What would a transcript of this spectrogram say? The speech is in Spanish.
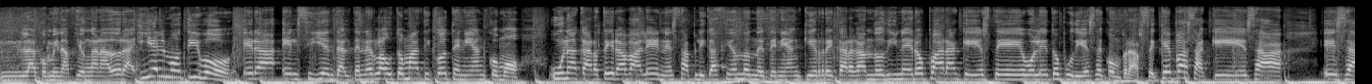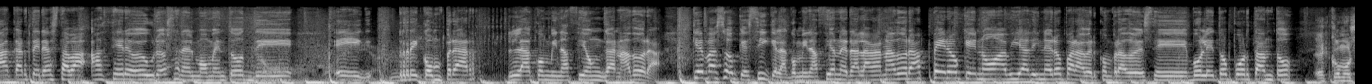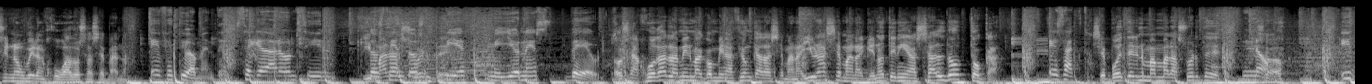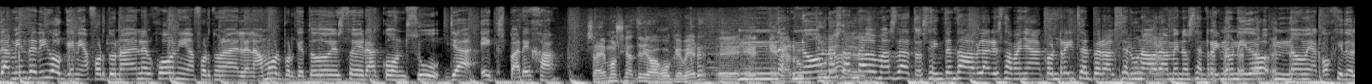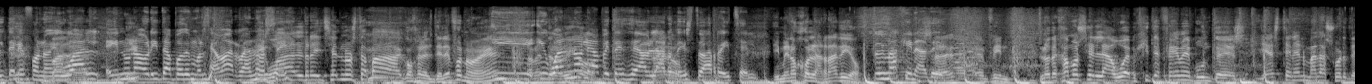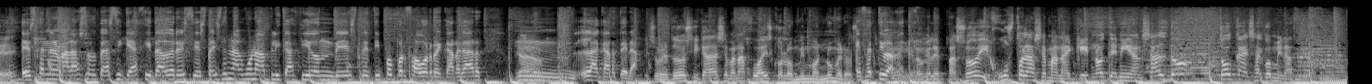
la combinación ganadora. Y el motivo era el siguiente, al tenerlo automático tenían como una cartera, ¿vale? En esta aplicación donde tenían que ir recargando dinero para que este boleto pudiese comprarse. ¿Qué pasa? Que esa, esa cartera estaba a cero euros en el momento de eh, recomprar la combinación ganadora. ¿Qué pasó? Que sí, que la combinación era la ganadora, pero que no había dinero para haber comprado ese boleto, por tanto, Es como si no hubieran jugado esa semana. efectivamente, se quedaron sin Qué mala 210 millones de euros. O sea, juegas la misma combinación cada semana. Y una semana que no tenías saldo, toca. Exacto. ¿Se puede tener más mala suerte? No. O sea, Y también te digo que ni afortunada en el juego ni afortunada en el amor, porque todo esto era con su ya expareja. ¿Sabemos si ha tenido algo que ver eh, en, en la No, nos han dado más datos. He intentado hablar esta mañana con Rachel, pero al ser una hora menos en Reino Unido no me ha cogido el teléfono. Vale. Igual en una horita podemos llamarla, no igual sé. Rachel no está para coger el teléfono, ¿eh? Y También igual no le apetece hablar Claro. de esto a Rachel. Y menos con la radio. Tú imagínate. ¿sabes? En fin, lo dejamos en la web hitfm.es. Ya es tener mala suerte, ¿eh? Es tener mala suerte, así que agitadores, si estáis en alguna aplicación de este tipo, por favor recargar Claro. mm, la cartera. Y Sobre todo si cada semana jugáis con los mismos números. Efectivamente. Lo que les pasó y justo la semana que no tenían saldo, toca esa combinación.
